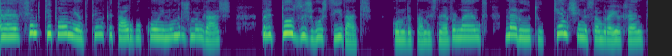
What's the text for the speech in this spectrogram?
uh, sendo que atualmente tem um catálogo com inúmeros mangás para todos os gostos e idades, como The Promised Neverland, Naruto, Kenshin no Samurai Hunt,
